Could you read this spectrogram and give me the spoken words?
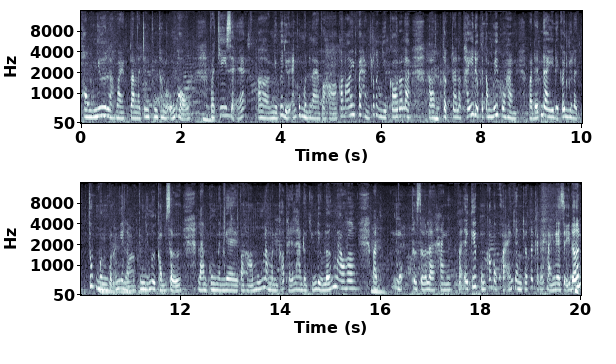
hầu như là hoàn toàn là trên tinh thần ủng hộ và chia sẻ uh, những cái dự án của mình làm và họ có nói với hằng rất là nhiều câu đó là uh, thực ra là thấy được cái tâm huyết của hằng và đến đây để coi như là chúc mừng và cũng như là một trong những người cộng sự làm cùng ngành nghề và họ muốn là mình có thể làm được những điều lớn lao hơn. Và một, thực sự là hằng và ekip cũng có một khoản dành cho tất cả các bạn nghệ sĩ đến.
